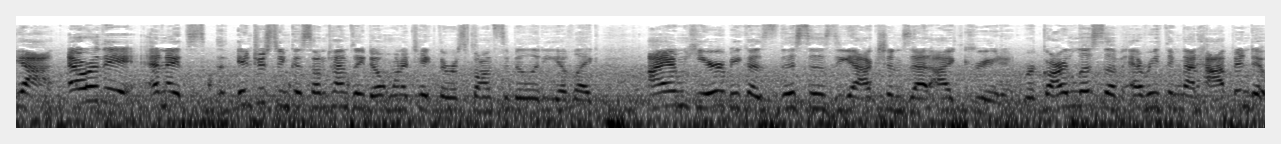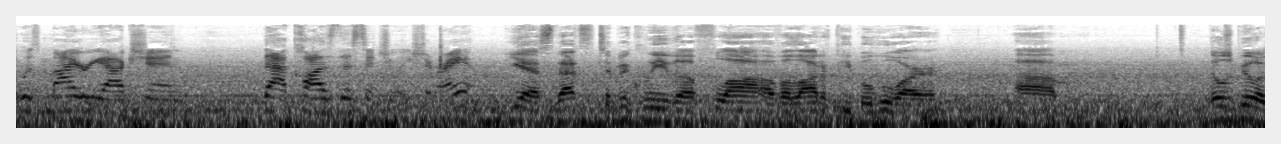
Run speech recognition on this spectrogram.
Yeah, or they, and it's interesting because sometimes they don't want to take the responsibility of like, I am here because this is the actions that I created. Regardless of everything that happened, it was my reaction that caused this situation, right? Yes, that's typically the flaw of a lot of people who are, um, those people are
